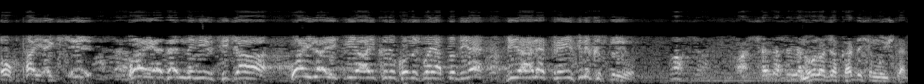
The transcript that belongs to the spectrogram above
Oktay Ekşi, vay efendim irtica, vay laikliğe aykırı konuşma yaptı diye Diyanet reisini kıstırıyor. Ne olacak kardeşim bu işler?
